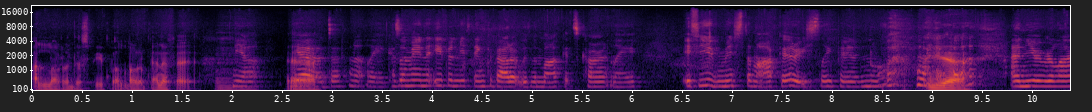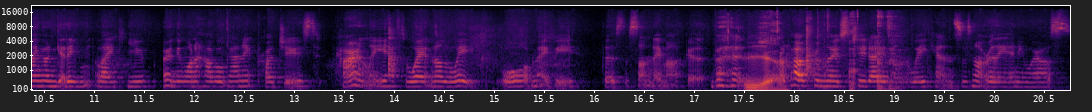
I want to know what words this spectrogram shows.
a lot of those people a lot of benefit. Mm. yeah, Yeah. yeah, definitely. Because I mean, even you think about it with the markets currently. If you miss the market or you sleep in or whatever, Yeah. and you're relying on getting like you only want to have organic produce, currently you have to wait another week, or maybe there's the Sunday market. But Yeah. apart from those two days on the weekends, there's not really anywhere else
